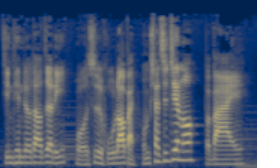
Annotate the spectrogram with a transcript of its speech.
今天就到这里，我是胡老板，我们下次见喽，拜拜。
